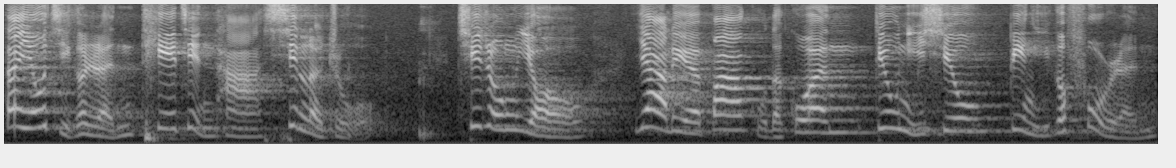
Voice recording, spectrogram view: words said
但有几个人贴近他，信了主，其中有亚略巴谷的官丢尼修，并一个妇人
